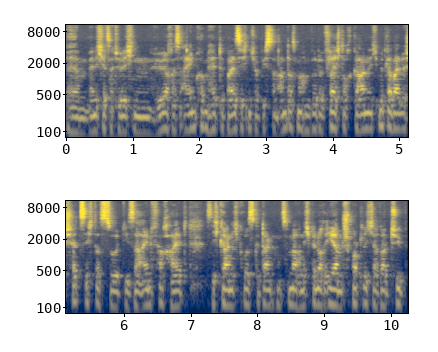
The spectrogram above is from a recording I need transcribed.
ähm, wenn ich jetzt natürlich ein höheres Einkommen hätte, weiß ich nicht, ob ich es dann anders machen würde. Vielleicht auch gar nicht. Mittlerweile schätze ich das so, diese Einfachheit, sich gar nicht groß Gedanken zu machen. Ich bin auch eher ein sportlicherer Typ.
